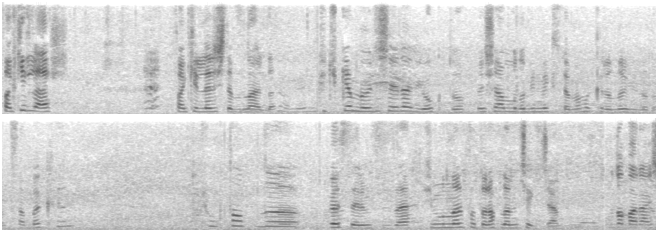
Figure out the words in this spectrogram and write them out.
Fakirler. Fakirler işte bunlar da. Küçükken böyle şeyler yoktu. Ve şu an bunu bilmek istiyorum ama kırılır %90. Bakın. Çok tatlı. Göstereyim size. Şimdi bunların fotoğraflarını çekeceğim. Bu da baraj.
